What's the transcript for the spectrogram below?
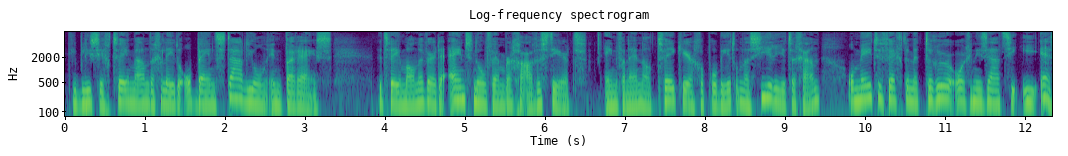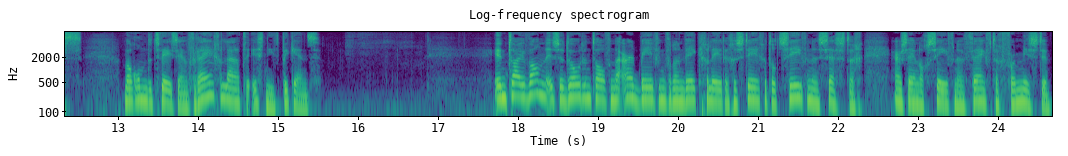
Die blies zich twee maanden geleden op bij een stadion in Parijs. De twee mannen werden eind november gearresteerd. Een van hen had twee keer geprobeerd om naar Syrië te gaan om mee te vechten met terreurorganisatie IS. Waarom de twee zijn vrijgelaten is niet bekend. In Taiwan is het dodental van de aardbeving van een week geleden gestegen tot 67. Er zijn nog 57 vermisten.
